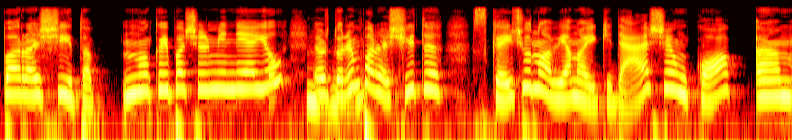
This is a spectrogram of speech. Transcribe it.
parašyta Nu, kaip aš ir minėjau, mhm. ir turim parašyti skaičių nuo 1 iki 10, ko, um,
